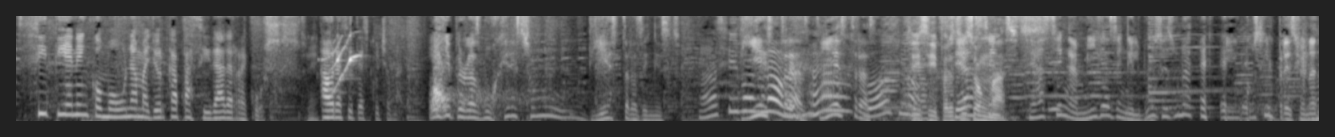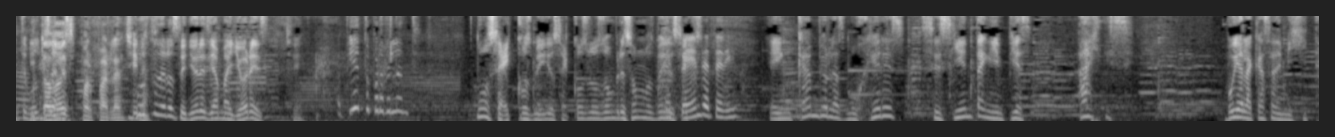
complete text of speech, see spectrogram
sí tienen como una mayor capacidad de recursos. Sí. Ahora sí te escucho mal. Oye, pero las mujeres son diestras en esto. No, sí, vos no, Diestras, ¿verdad? diestras. Vos no. Sí, sí, pero Se sí son hacen- más. Se hacen amigas en el bus, es una eh, cosa impresionante. Y todo sabes, es por parlanchines. Gusto de los señores ya mayores. Sí. Viento para adelante. No secos, medio secos, los hombres somos medio Depende, secos. te digo. En cambio, las mujeres se sientan y empiezan. Ay, dice, voy a la casa de mi hijita.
